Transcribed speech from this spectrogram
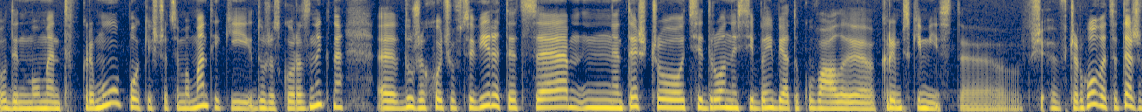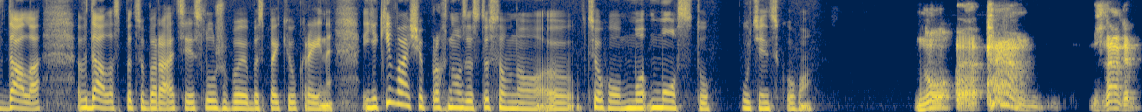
один момент в Криму. Поки що це момент, який дуже скоро зникне. Е, Дуже хочу в це вірити. Це те, що ці дрони Сі Бейбі атакували Кримський міст е, в чергове. Це теж вдала, вдала спецоперація Служби безпеки України. Які ваші прогнози стосовно е, цього мо- мосту путінського? Ну знаєте,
